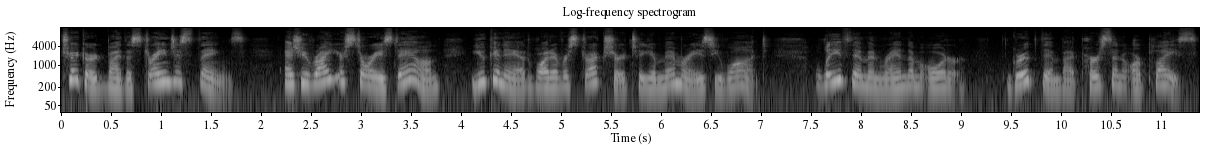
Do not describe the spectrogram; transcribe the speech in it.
triggered by the strangest things. As you write your stories down, you can add whatever structure to your memories you want. Leave them in random order. Group them by person or place.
